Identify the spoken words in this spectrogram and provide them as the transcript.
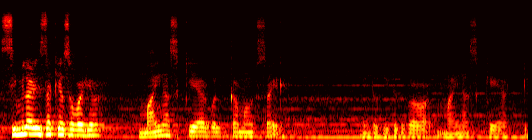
similar is the case over here. Minus kr will come outside into e to the power minus krt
